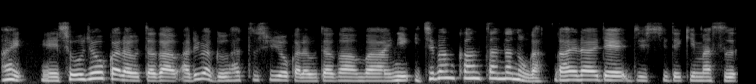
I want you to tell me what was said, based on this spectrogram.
はい、えー、症状から疑うあるいは偶発腫瘍から疑う場合に一番簡単なのが外来で実施できます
